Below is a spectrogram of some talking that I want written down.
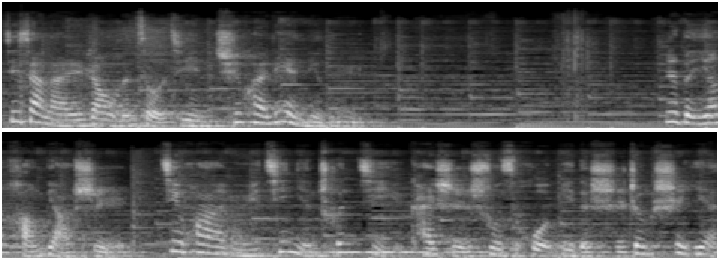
接下来，让我们走进区块链领域。日本央行表示，计划于今年春季开始数字货币的实证试验。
